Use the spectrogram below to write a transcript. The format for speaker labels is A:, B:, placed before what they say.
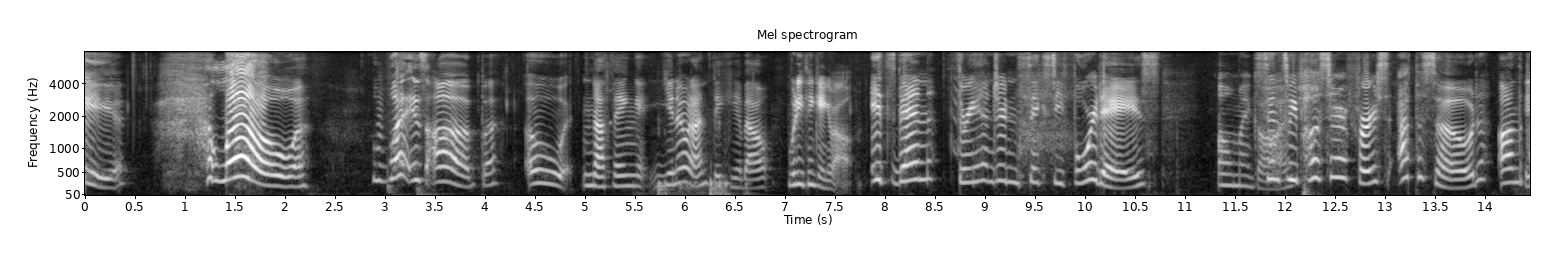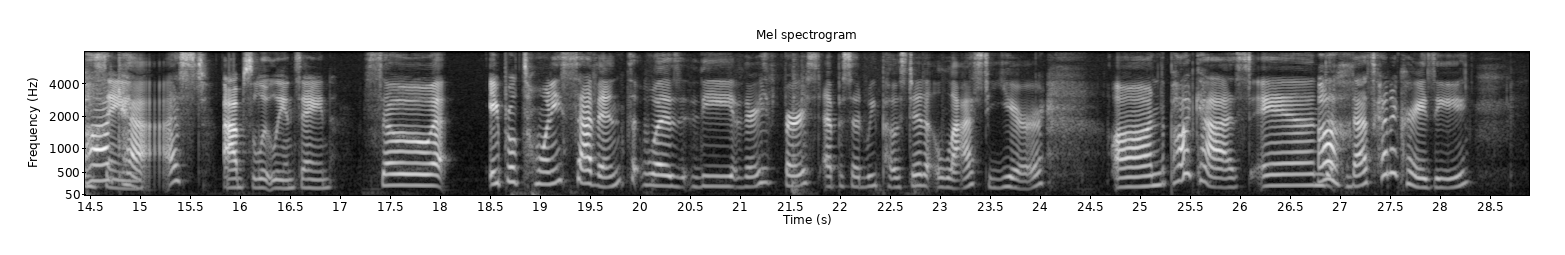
A: Hey!
B: Hello!
A: What is up?
B: Oh, nothing. You know what I'm thinking about?
A: What are you thinking about?
B: It's been 364 days
A: Oh my god.
B: since we posted our first episode on the
A: Insane.
B: podcast.
A: absolutely insane.
B: So, April 27th was the very first episode we posted last year on the podcast. And
A: Ugh.
B: that's kind of crazy.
